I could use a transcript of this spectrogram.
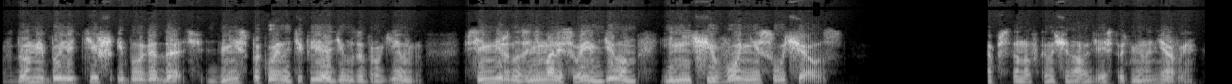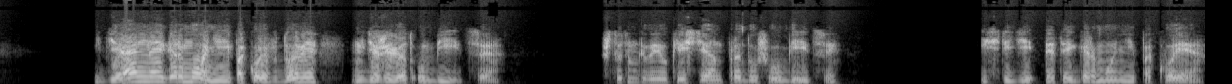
В доме были тишь и благодать, дни спокойно текли один за другим, все мирно занимались своим делом, и ничего не случалось. Обстановка начинала действовать мне на нервы. Идеальная гармония и покой в доме, где живет убийца. Что там говорил Кристиан про душу убийцы? И среди этой гармонии покоя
